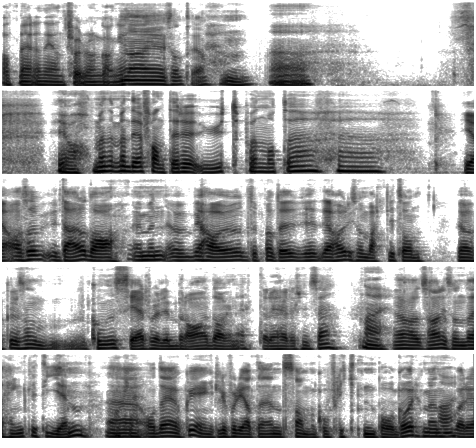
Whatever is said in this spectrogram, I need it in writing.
at mer enn én føler om gangen. Nei, sant? Ja. Mm. Uh, ja, men, men det fant dere ut på en måte? eh, Ja, altså der og da. eh, Men vi har jo på en måte, Det har liksom vært litt sånn Vi har ikke liksom kommunisert veldig bra dagene etter det heller, syns jeg. nei. Ja, så har liksom, det har hengt litt igjen. Okay. Ok. og det er jo ikke egentlig fordi at den samme konflikten pågår, men Nei. bare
